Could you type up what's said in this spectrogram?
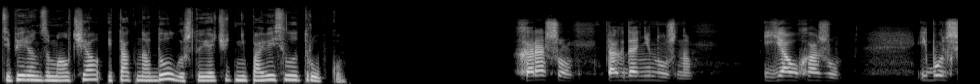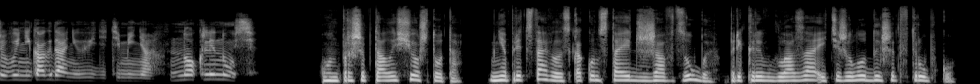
Теперь он замолчал и так надолго, что я чуть не повесила трубку. Хорошо, тогда не нужно. Я ухожу. И больше вы никогда не увидите меня, но клянусь. Он прошептал еще что-то. Мне представилось, как он стоит, сжав зубы, прикрыв глаза и тяжело дышит в трубку.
